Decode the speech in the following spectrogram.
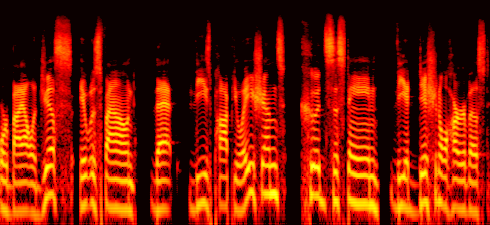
or biologists, it was found that these populations could sustain the additional harvest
